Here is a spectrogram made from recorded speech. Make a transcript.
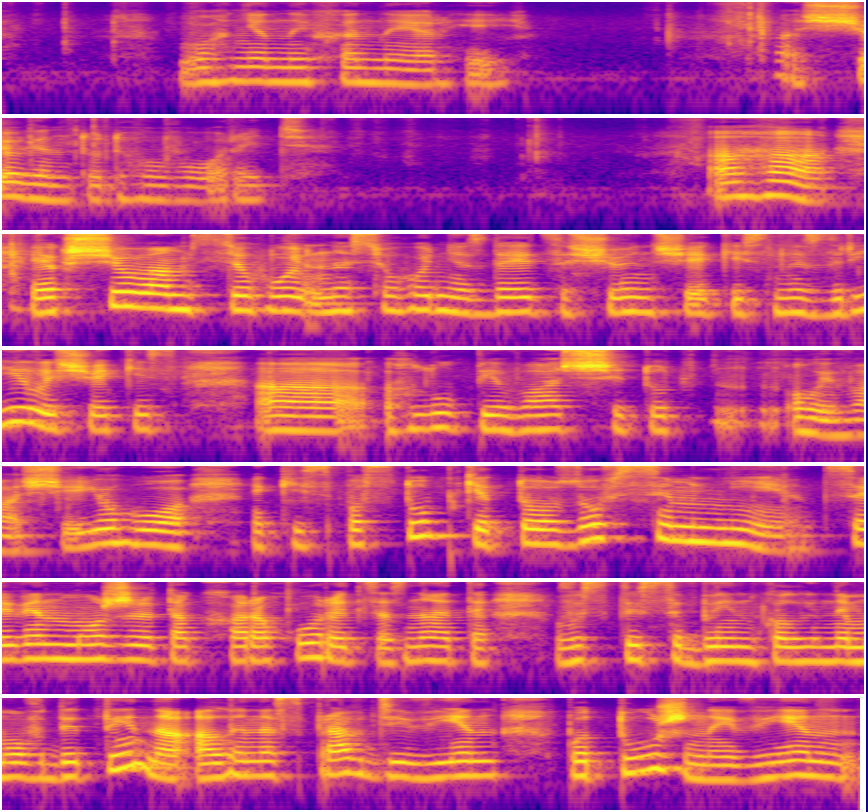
Вогняних енергій. А що він тут говорить? Ага, якщо вам сьогодні, на сьогодні здається, що він ще якийсь незрілий, що якісь а, глупі ваші тут, ой, ваші, його якісь поступки, то зовсім ні. Це він може так харахориться, знаєте, вести себе інколи, немов дитина, але насправді він потужний, він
